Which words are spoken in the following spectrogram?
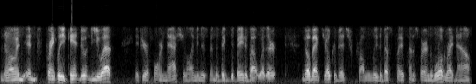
No, and, and frankly, you can't do it in the U.S. if you're a foreign national. I mean, there's been the big debate about whether Novak Djokovic, probably the best tennis player in the world right now,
